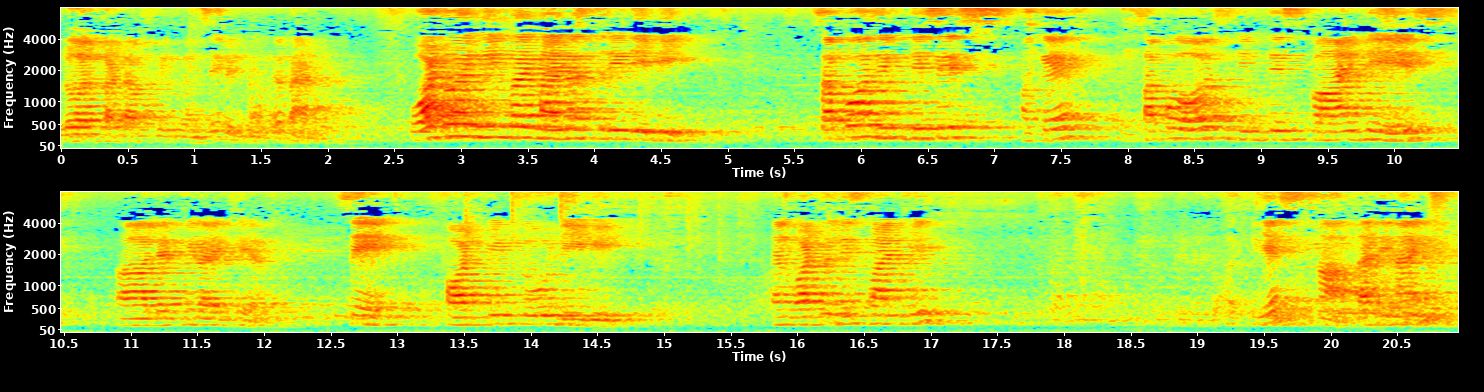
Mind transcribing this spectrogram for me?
lower cutoff frequency will the bandwidth. What do I mean by minus 3 dB? Suppose if this is okay. Suppose if this point is uh, let me write here. Say 42 dB. And what will this point be? Yes, ah, 39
